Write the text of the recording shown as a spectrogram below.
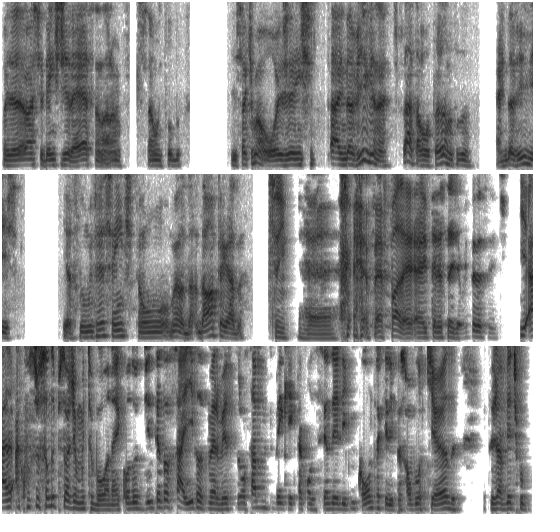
mas era um acidente direto, né? não era uma ficção e tudo. E só que, meu, hoje a gente ainda vive, né? Tipo, ah, tá voltando, tudo. Ainda vive isso. E é tudo muito recente, então, meu, dá, dá uma pegada. Sim, é, é, é, é, interessante, é muito interessante. E a, a, construção do episódio é muito boa, né? Quando o Dean tenta sair pela primeira vez, tu não sabe muito bem o que, que tá acontecendo, e ele encontra aquele pessoal bloqueando, e tu já vê, tipo,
